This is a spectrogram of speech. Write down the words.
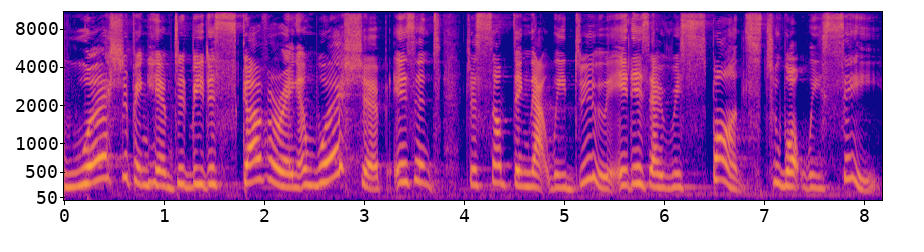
worshiping Him, to be discovering. And worship isn't just something that we do, it is a response to what we see.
